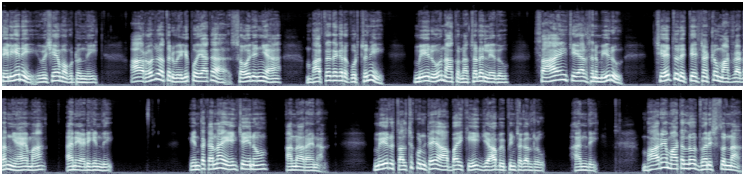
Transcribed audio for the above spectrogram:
తెలియని విషయం ఒకటుంది. ఆ రోజు అతడు వెళ్ళిపోయాక సౌజన్య భర్త దగ్గర కూర్చుని మీరు నాకు నచ్చడం లేదు. సహాయం చేయాల్సిన మీరు చేతులు ఎత్తేసినట్లు మాట్లాడడం న్యాయమా? అని అడిగింది. ఇంతకన్నా ఏం చేయను? అన్నారాయన. మీరు తలుచుకుంటే ఆ అబ్బాయికి జాబ్ ఇప్పించగలరు అంది. భార్య మాటల్లో ధ్వనిస్తున్న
